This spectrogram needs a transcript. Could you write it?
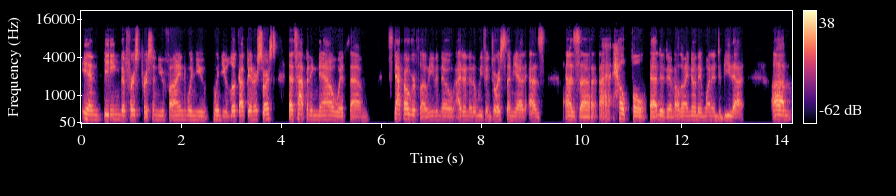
in being the first person you find when you when you look up InnerSource. That's happening now with um, Stack Overflow, even though I don't know that we've endorsed them yet as as a, a helpful additive, although I know they wanted to be that. Um,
